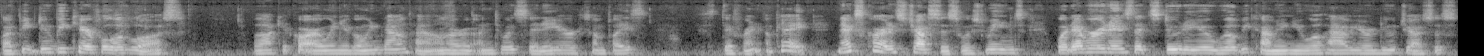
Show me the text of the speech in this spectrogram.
But be, do be careful of loss lock your car when you're going downtown or into a city or someplace it's different. Okay, next card is justice, which means whatever it is that's due to you will be coming. You will have your due justice.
